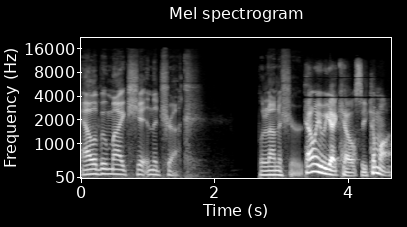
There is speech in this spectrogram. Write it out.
Malibu Mike shit in the truck. Put it on a shirt. Tell me we got Kelsey. Come on.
